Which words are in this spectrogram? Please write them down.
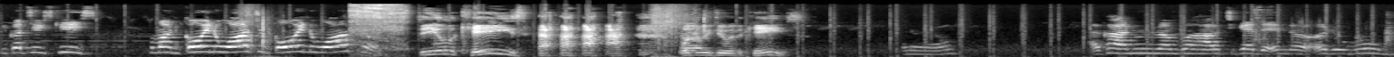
You got these keys. Come on, go in the water, go in the water. steal the keys. what do we do with the keys? I don't know. I can't remember how to get it in the other room.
